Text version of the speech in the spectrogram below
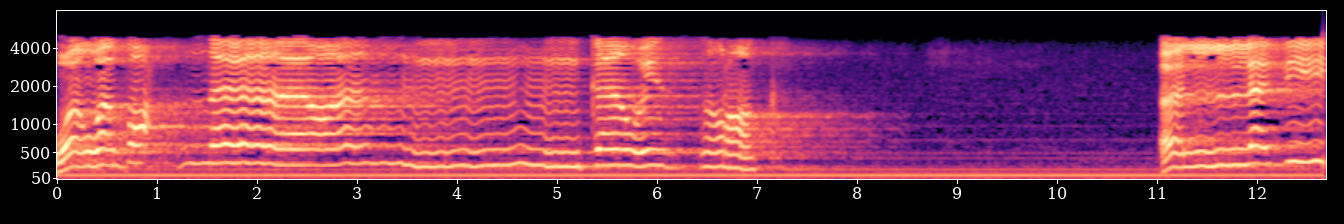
ووضعنا الذي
